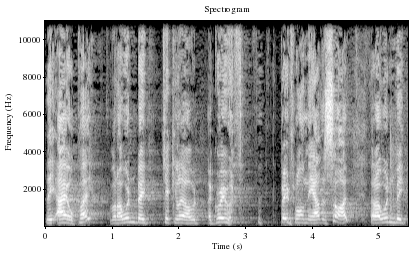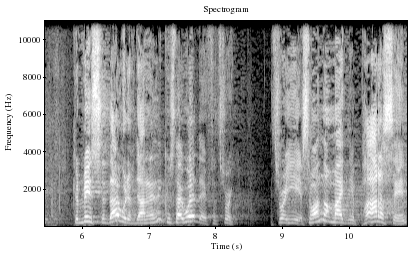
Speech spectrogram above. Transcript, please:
the ALP, but I wouldn't be particularly, I would agree with people on the other side, that I wouldn't be convinced that they would have done anything because they were there for three, three years. So I'm not making a partisan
